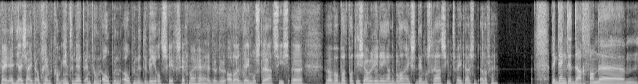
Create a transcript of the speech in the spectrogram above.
Hey, jij zei op een gegeven moment kwam internet en toen open, opende de wereld zich, zeg maar, hè, door, door alle demonstraties. Eh, wat, wat, wat is jouw herinnering aan de belangrijkste demonstratie in 2011? Hè? Ik denk de dag van de,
